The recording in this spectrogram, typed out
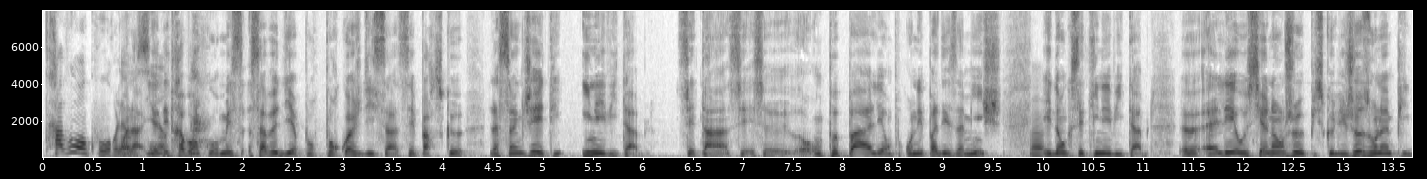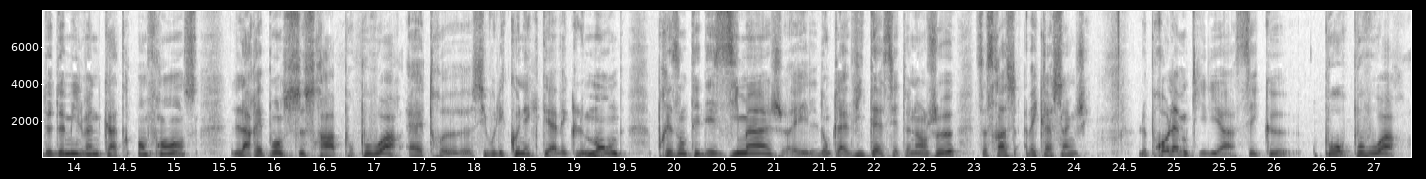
Travaux en cours, là voilà, il y a des hein. travaux en cours. Mais ça veut dire, pour, pourquoi je dis ça? C'est parce que la 5G était inévitable. C'est un, on peut pas aller, on n'est pas des amiches, mm. et donc c'est inévitable. Euh, elle est aussi un enjeu puisque les Jeux Olympiques de 2024 en France, la réponse ce sera pour pouvoir être, euh, si vous voulez, connecté avec le monde, présenter des images et donc la vitesse est un enjeu. Ce sera avec la 5G. Le problème qu'il y a, c'est que pour pouvoir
